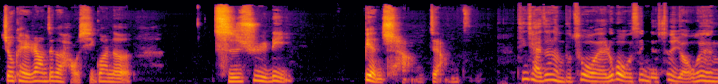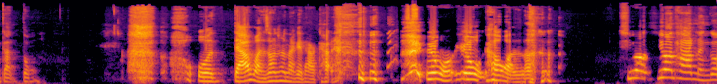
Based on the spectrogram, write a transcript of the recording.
就可以让这个好习惯的持续力。变长这样子，听起来真的很不错哎！如果我是你的室友，我会很感动。我等下晚上就拿给他看，因为我因为我看完了，希望希望他能够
